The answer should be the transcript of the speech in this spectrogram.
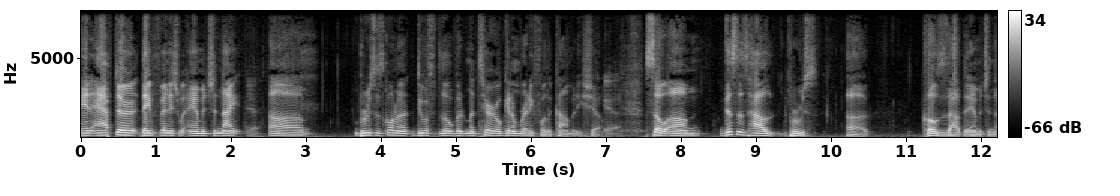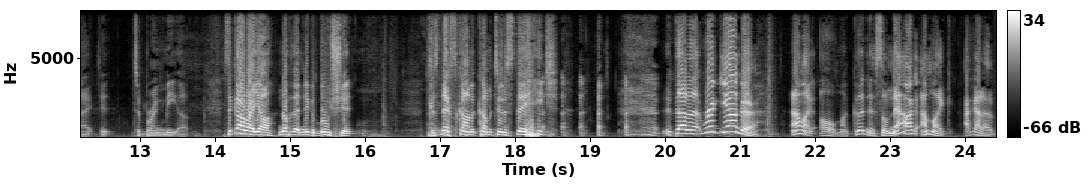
And after they finish with amateur night, um, Bruce is going to do a little bit of material, get them ready for the comedy show. Yeah. So um, this is how Bruce uh, closes out the amateur night it, to bring me up. He's like, all right, y'all, enough of that nigga bullshit. This next comic coming to the stage. it's out of Rick Younger. And I'm like, oh my goodness. So now I, I'm like, I gotta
